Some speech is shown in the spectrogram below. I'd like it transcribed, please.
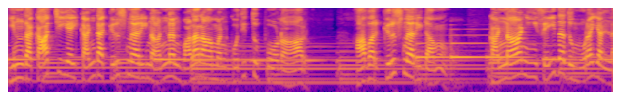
இந்த காட்சியை கண்ட கிருஷ்ணரின் அண்ணன் பலராமன் கொதித்துப் போனார். அவர் கிருஷ்ணரிடம் கண்ணா நீ செய்தது முறையல்ல.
